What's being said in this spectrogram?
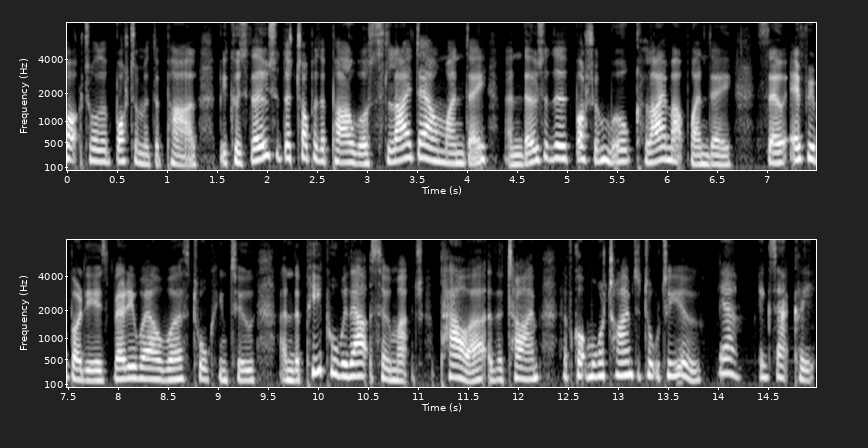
pot or the bottom of the pile because those at the top of the pile will slide down one day and those at the bottom will climb up one day. So everybody is very well worth talking to, and the people without so much power at the time have got more time to talk to you. Yeah, exactly.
